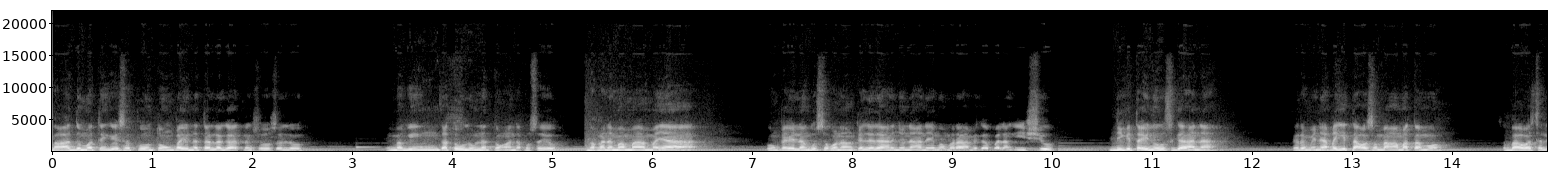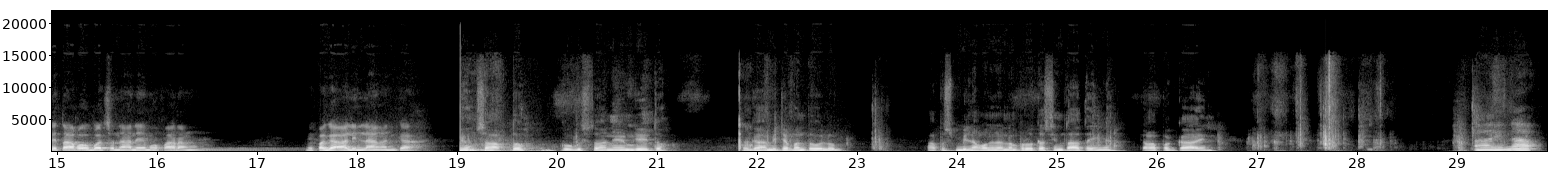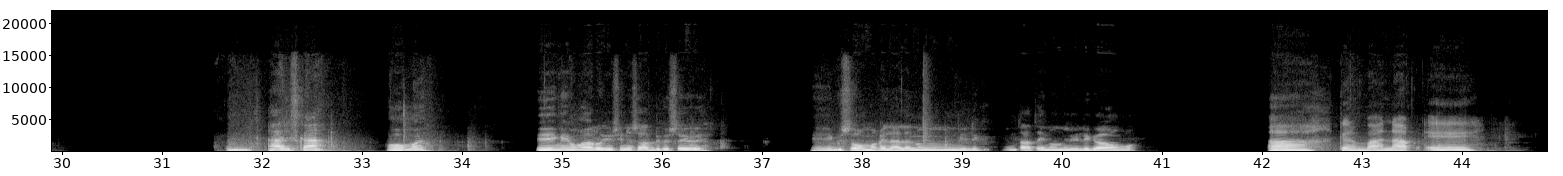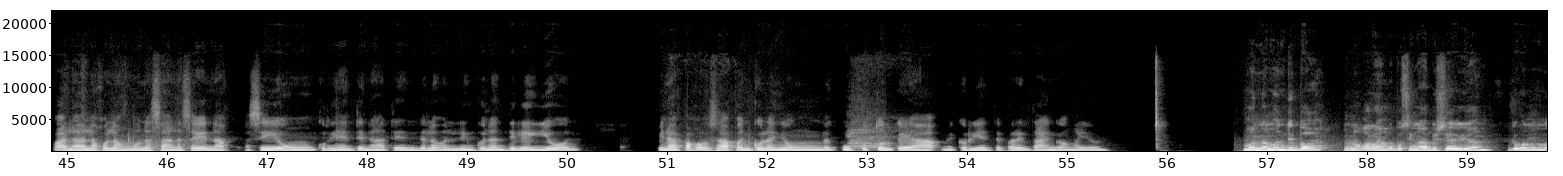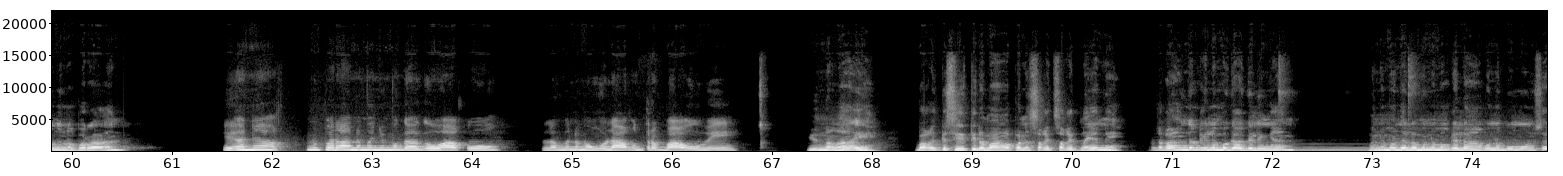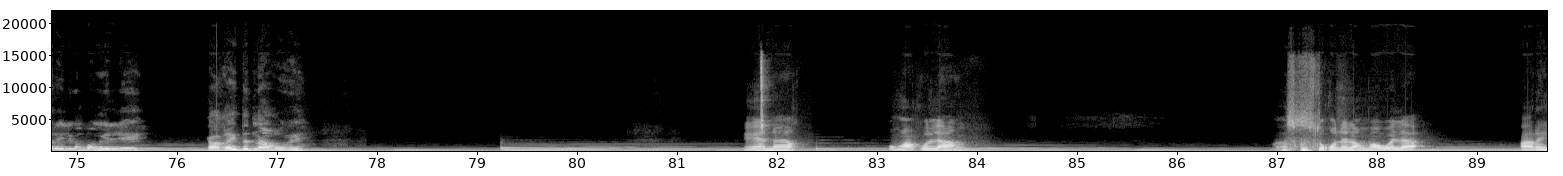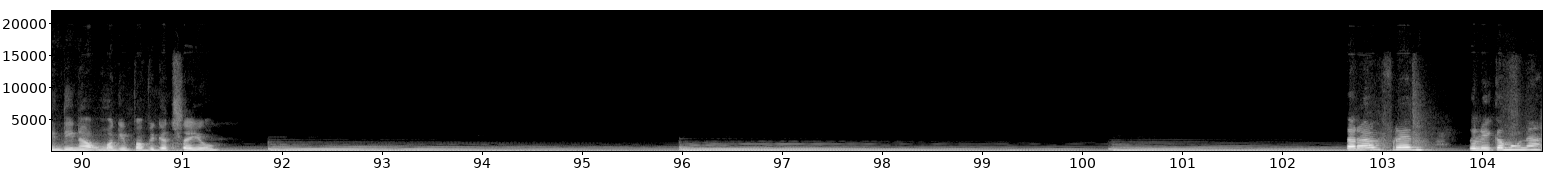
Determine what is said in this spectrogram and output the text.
Baka dumating kayo sa puntong kayo na talaga at nagsusolo, eh maging katulong lang tong anak ko sa'yo. Baka naman mamaya, kung kayo lang gusto ko nang kilalanan yung nanay mo, marami ka palang issue. Hindi kita inuhusgahan ha. Pero may nakikita ko sa mga mata mo. Sa bawat salita ko, about sa nanay mo, parang may pag-aalinlangan ka. Yun, sakto. Gugustuhan ni MJ ito. Gagamit niya pantulog. Tapos bilang ko na lang ng prutas yung tatay niya. Tsaka pagkain. Ay, nak. Mm, aalis ka? Oo, ma. Eh, ngayong araw yung sinasabi ko sa'yo eh. Eh, gusto ko makilala nung nilig yung tatay nung nililigawan ko. Ah, ganun ba anak? Eh, paalala ko lang muna sana sa'yo anak. Kasi yung kuryente natin, dalawang linggo ng delay yun. Pinapakausapan ko lang yung nagpuputol kaya may kuryente pa rin tayo hanggang ngayon. Man naman, di ba? Nung nakaraan ko pa sinabi sa'yo yan. Gawan mo muna ng paraan. Eh anak, ano para naman yung magagawa ko? Alam mo namang wala akong trabaho eh. Yun na nga eh. Bakit kasi tinamanga pa ng sakit-sakit na yan eh. Tsaka hanggang kailan magagaling yan? Man naman, alam mo naman kailangan ko na bumuo ng sarili kong pamilya eh. Kakaedad na ako eh. Eh anak, kung ako lang, mas gusto ko na lang mawala para hindi na ako maging pabigat sa'yo. Tara, Alfred. Tuloy ka muna.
